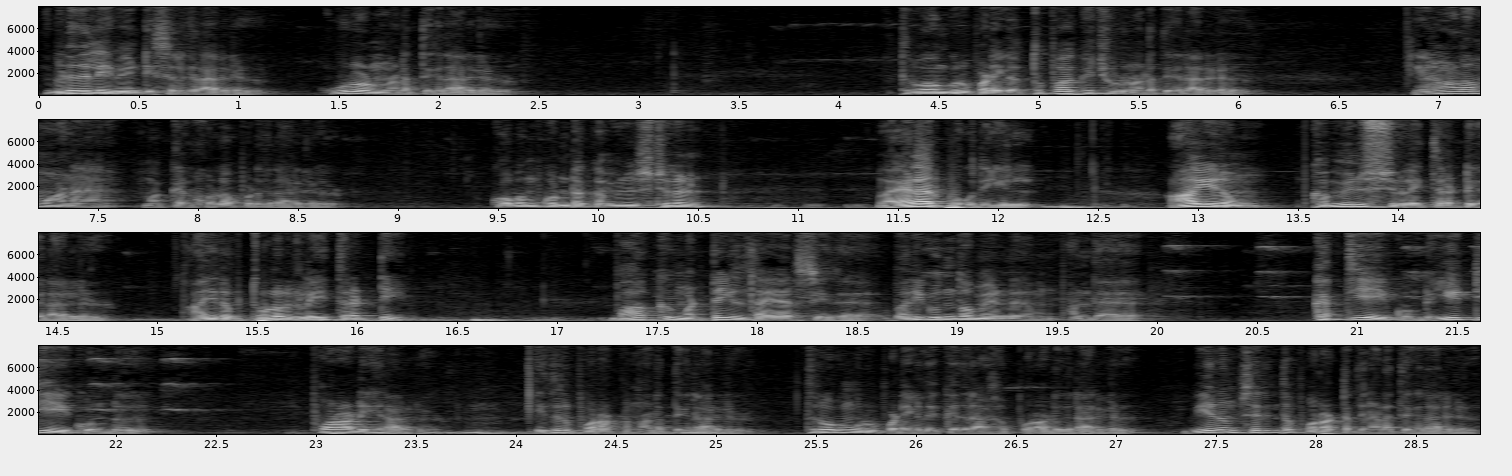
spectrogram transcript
விடுதலை வேண்டி செல்கிறார்கள் ஊர்வலம் நடத்துகிறார்கள் திருவாங்கூர் படைகள் துப்பாக்கிச்சூடு நடத்துகிறார்கள் ஏராளமான மக்கள் கொல்லப்படுகிறார்கள். கோபம் கொண்ட கம்யூனிஸ்டுகள் வயலார் பகுதியில் ஆயிரம் கம்யூனிஸ்டுகளை திரட்டுகிறார்கள். ஆயிரம் தோழர்களை திரட்டி பாக்கு மட்டையில் தயார் செய்த வரிகுந்தம் என்னும் அந்த கத்தியை கொண்டு ஈட்டியை கொண்டு போராடுகிறார்கள். எதிர் போராட்டம் நடத்துகிறார்கள். திருவாங்கூர் படைகளுக்கு எதிராக போராடுகிறார்கள். வீரம் செறிந்த போராட்டத்தை நடத்துகிறார்கள்.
